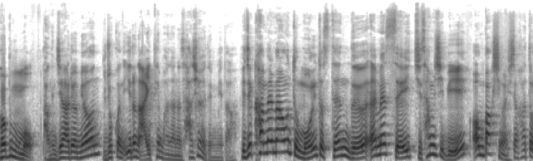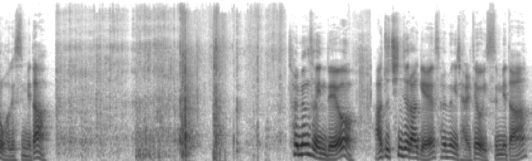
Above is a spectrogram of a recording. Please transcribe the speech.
거북목 방지하려면 무조건 이런 아이템 하나는 사셔야 됩니다. 이제 카멜 마운트 모니터 스탠드 MSH32 언박싱을 시작하도록 하겠습니다. 설명서인데요. 아주 친절하게 설명이 잘 되어 있습니다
